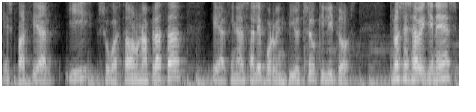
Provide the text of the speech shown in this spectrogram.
espacial y subastado en una plaza que al final sale por 28 kilitos. No se sabe quién es.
